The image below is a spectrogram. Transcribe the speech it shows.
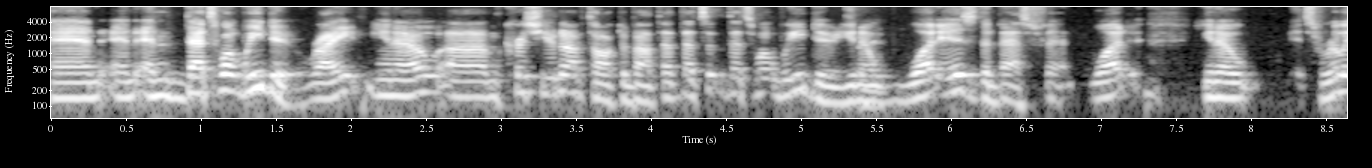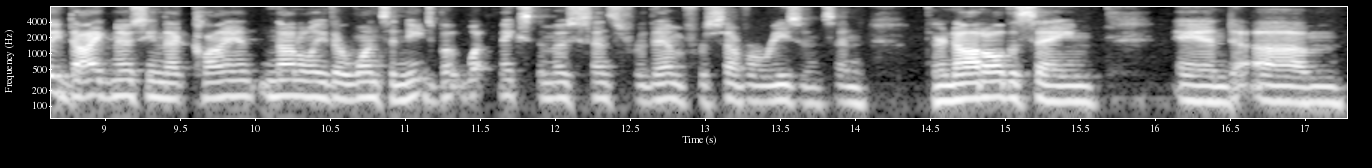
and and and that's what we do right? You know um, chris you and i've talked about that. That's that's what we do. You know what is the best fit? What you know it's really diagnosing that client not only their wants and needs but what makes the most sense for them for several reasons and they're not all the same. And um,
